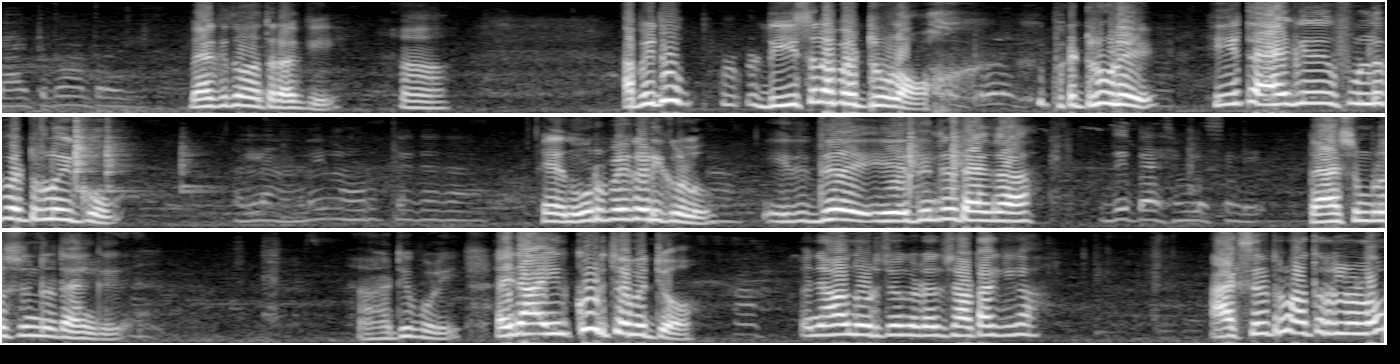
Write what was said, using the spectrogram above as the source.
ബാക്കത്ത് മാത്രമേ ബാക്കത്ത് മാത്രമാക്കി ആ. അപ്പം ഇത് ഡീസലോ പെട്രോളോ പെട്രോൾ ഈ ടാങ്ക് ഫുള്ള് പെട്രോൾ ഒഴിക്കും. ഏ നൂറ് രൂപയ്ക്ക് അടിക്കുള്ളൂ. ഇത് ഏതിന്റെ ടാങ്കാ ഇത് പാഷൻ പ്ലസ് പാഷൻ പ്ലസിന്റെ ടാങ്ക് അടിപൊളി. അതിന് എനിക്ക് ഓടിച്ചാൽ പറ്റുമോ ഞാൻ ഒന്ന് ഓടിച്ചോ കേട്ടോ സ്റ്റാർട്ടാക്കിക്ക ആക്സിഡന്റ് മാത്രമല്ലേ ഉള്ളൂ?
